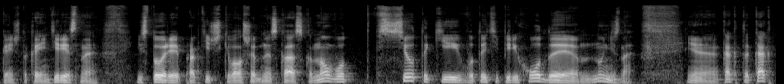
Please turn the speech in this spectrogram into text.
конечно, такая интересная история, практически волшебная сказка, но вот все-таки вот эти переходы, ну, не знаю, э, как-то как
